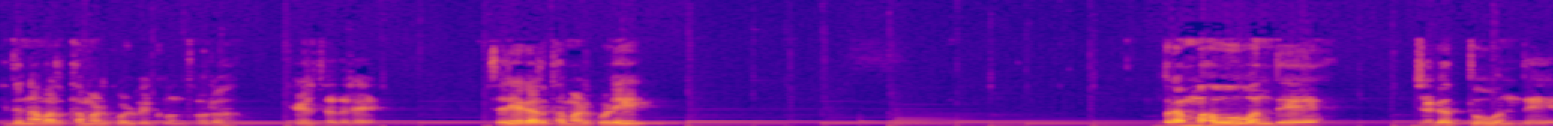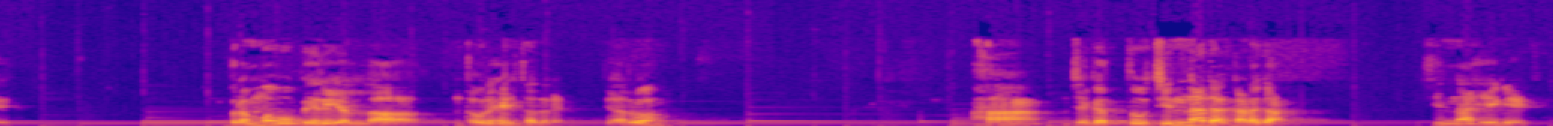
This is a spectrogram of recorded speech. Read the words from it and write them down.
ಇದನ್ನ ನಾವು ಅರ್ಥ ಮಾಡ್ಕೊಳ್ಬೇಕು ಅಂತವರು ಹೇಳ್ತಾ ಇದಾರೆ ಸರಿಯಾಗಿ ಅರ್ಥ ಮಾಡ್ಕೊಳ್ಳಿ. ಬ್ರಹ್ಮವು ಒಂದೇ, ಜಗತ್ತು ಒಂದೇ. ಬ್ರಹ್ಮವು ಬೇರೆಯಲ್ಲ ಅಂತವ್ರು ಹೇಳ್ತಾ ಇದಾರೆ ಯಾರು? ಹಾ, ಜಗತ್ತು ಚಿನ್ನದ ಕಡಗ. ಚಿನ್ನ ಹೇಗೆ?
